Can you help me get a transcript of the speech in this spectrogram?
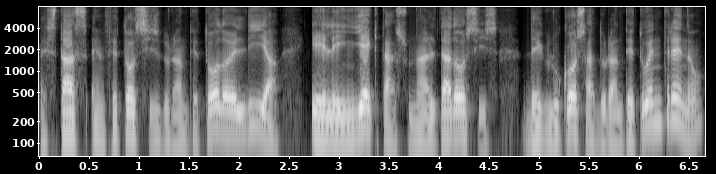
estás en cetosis durante todo el día y le inyectas una alta dosis de glucosa durante tu entreno,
